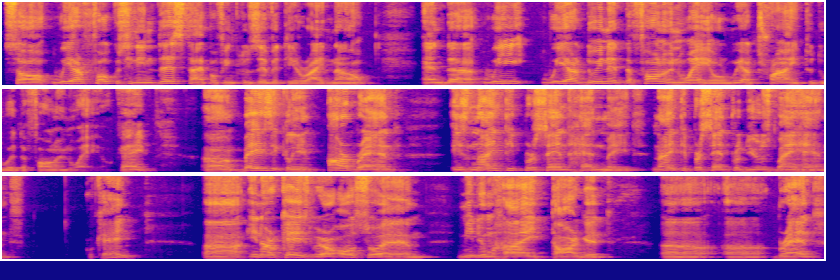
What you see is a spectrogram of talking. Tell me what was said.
So we are focusing in this type of inclusivity right now, and uh, we we are doing it the following way, or we are trying to do it the following way. Okay, uh, basically, our brand is ninety percent handmade, ninety percent produced by hand. Okay, uh, in our case, we are also a medium high target uh, uh, brand.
